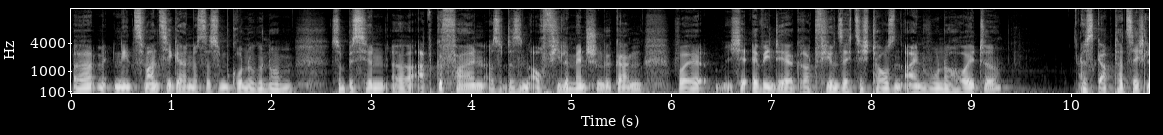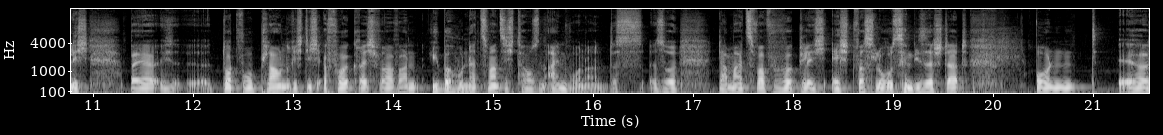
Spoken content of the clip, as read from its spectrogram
Äh, in den 20ern ist das im Grunde genommen so ein bisschen äh, abgefallen. Also da sind auch viele Menschen gegangen, weil ich erwähnte ja gerade 64.000 Einwohner heute. Es gab tatsächlich bei äh, dort, wo Plauen richtig erfolgreich war, waren über 120.000 Einwohner. Das, also damals war wirklich echt was los in dieser Stadt. Und äh,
